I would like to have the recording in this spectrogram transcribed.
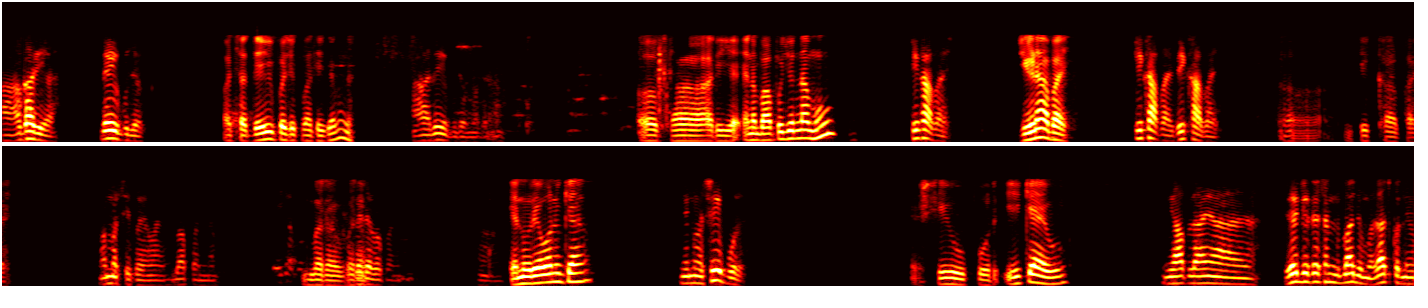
હા અઘારિયા. દેવી પૂજક. અચ્છા દેવી પૂજકમાંથી કેમ ને? હા દેવી પૂજકમાંથી હા એના બાપુજીનું નામ શું? ભીખાભાઈ. ઝીણાભાઈ? ભીખાભાઈ ભીખાભાઈ. ભીખાભાઈ. અમરસિંહભાઈ મારે બાપાનું નામ. બરાબર બાપાનું હા. એનું રહેવાનું ક્યાં? એનું શિવપુર શિવપુર એ ક્યાં આવ્યું? એ આપણે અહીંયા રેડિયો સ્ટેશન બાજુમાં રાજકોટની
